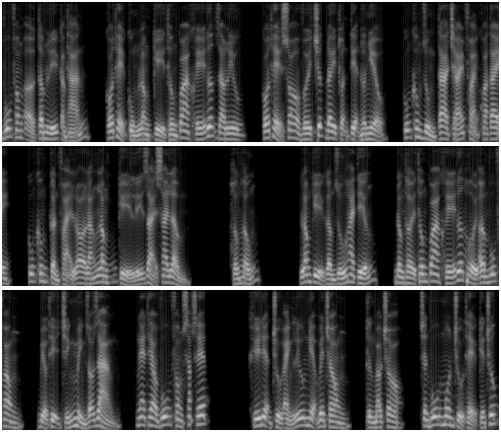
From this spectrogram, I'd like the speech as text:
vũ phong ở tâm lý cảm thán, có thể cùng long kỳ thông qua khế ước giao lưu, có thể so với trước đây thuận tiện hơn nhiều, cũng không dùng ta trái phải khoa tay, cũng không cần phải lo lắng long kỳ lý giải sai lầm. Hống hống. Long kỳ gầm rú hai tiếng đồng thời thông qua khế ước hồi âm vũ phong, biểu thị chính mình rõ ràng, nghe theo vũ phong sắp xếp. Khí điện chủ ảnh lưu niệm bên trong, từng báo cho, chân vũ môn chủ thể kiến trúc,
